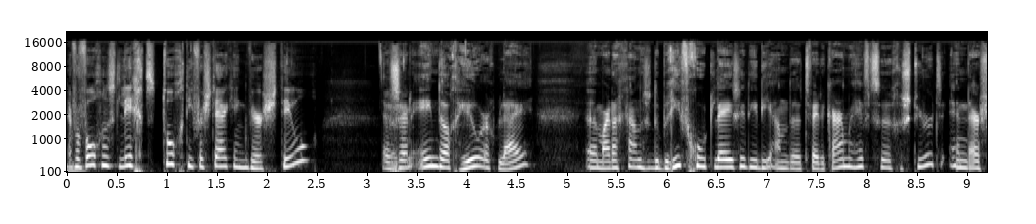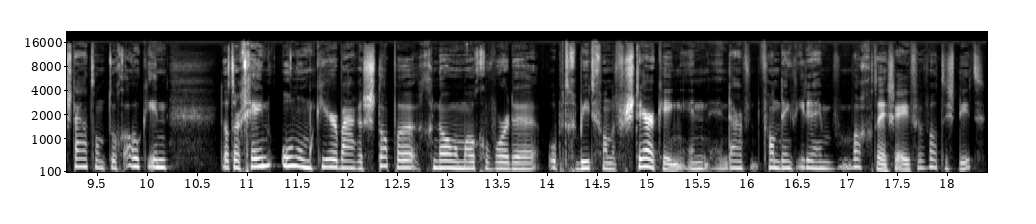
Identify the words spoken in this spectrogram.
En vervolgens ligt toch die versterking weer stil. Ze zijn één dag heel erg blij. Eh, maar dan gaan ze de brief goed lezen die hij aan de Tweede Kamer heeft eh, gestuurd. En daar staat dan toch ook in dat er geen onomkeerbare stappen genomen mogen worden op het gebied van de versterking. En, daarvan denkt iedereen, wacht eens even, wat is dit?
